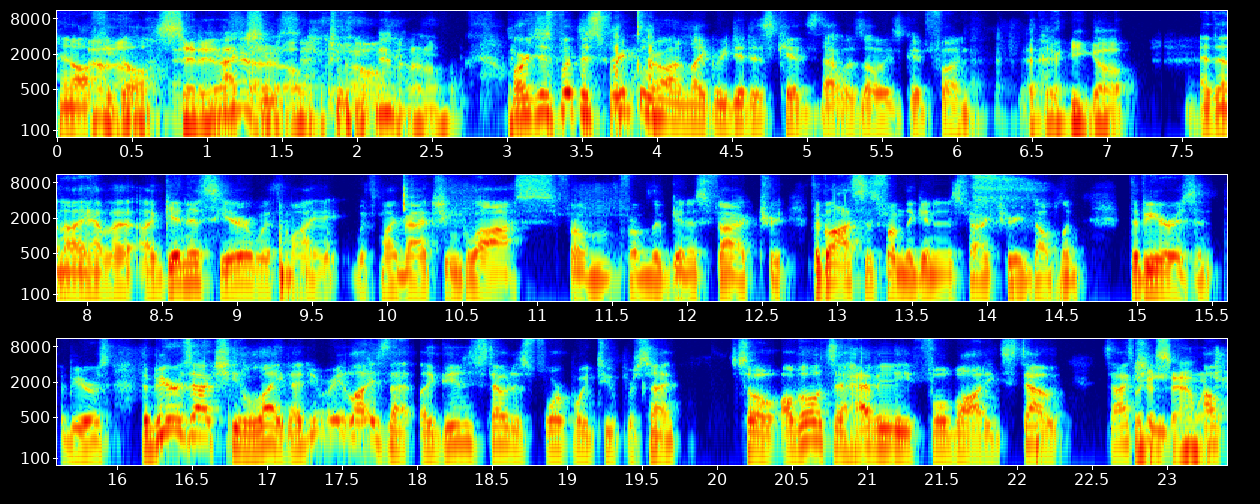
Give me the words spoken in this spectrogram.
and off you know, go. Sit in there. I don't know. I don't know. or just put the sprinkler on like we did as kids. That was always good fun. there you go and then I have a, a, Guinness here with my with my matching glass from from the Guinness factory. The glass is from the Guinness factory in Dublin. The beer isn't. The beer is the beer is actually light. I didn't realize that. Like Guinness Stout is four point two percent. So although it's a heavy, full bodied stout, It's actually it's like al-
